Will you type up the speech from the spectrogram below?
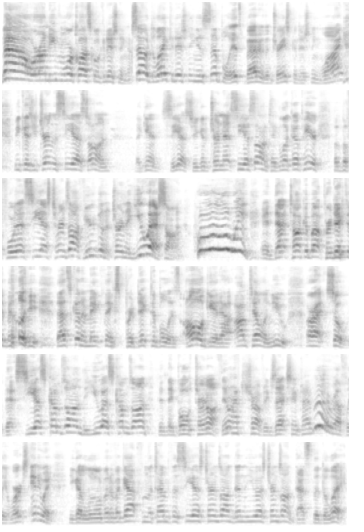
Now we're on even more classical conditioning. So delay conditioning is simple. It's better than trace conditioning. Why? Because you turn the CS on, Again, CS, you're going to turn that CS on. Take a look up here. But before that CS turns off, you're going to turn the US on. Woo-wee! And that talk about predictability, that's going to make things predictable as all get out. I'm telling you. All right, so that CS comes on, the US comes on, then they both turn off. They don't have to turn off at the exact same time. Eh, roughly it works. Anyway, you got a little bit of a gap from the time that the CS turns on, then the US turns on. That's the delay.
